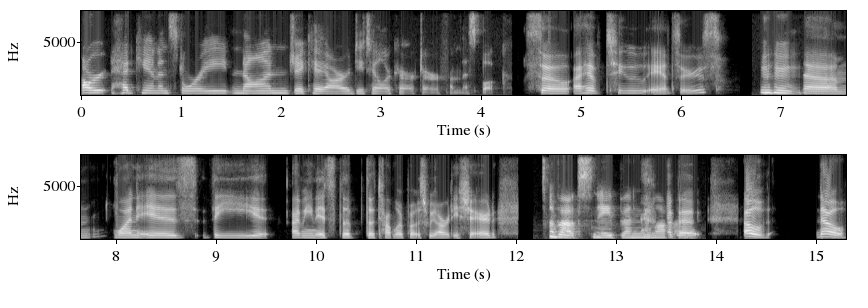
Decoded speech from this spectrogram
art, headcanon, story, non JKR detail or character from this book?" So I have two answers. Mm-hmm. Um, one is the, I mean, it's the the Tumblr post we already shared About Snape and Lockhart. about. Oh no,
